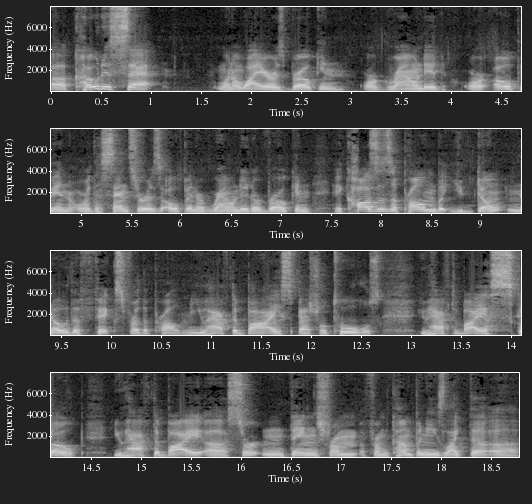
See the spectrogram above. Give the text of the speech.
Uh, code is set when a wire is broken or grounded or open or the sensor is open or grounded or broken. It causes a problem, but you don't know the fix for the problem. You have to buy special tools. You have to buy a scope. You have to buy uh, certain things from from companies like the uh,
